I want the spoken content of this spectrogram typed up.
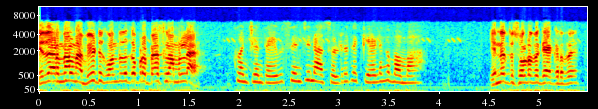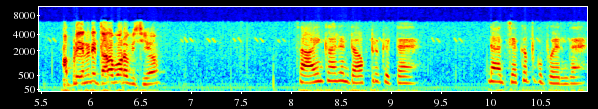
எதா இருந்தாலும் நான் வீட்டுக்கு வந்ததுக்கு அப்புறம் பேசலாம்ல? கொஞ்சம் தயவு செஞ்சு நான் சொல்றத கேளுங்க மாமா. என்னத்த சொல்றத கேக்குறது? அப்படி என்னடி தலை போற விஷயம்? சாயங்காலம் டாக்டர் கிட்ட நான் செக்கப்புக்கு போயிருந்தேன்.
